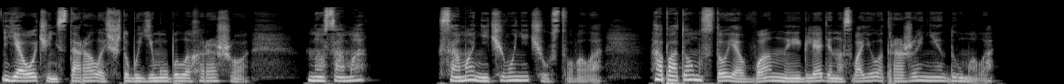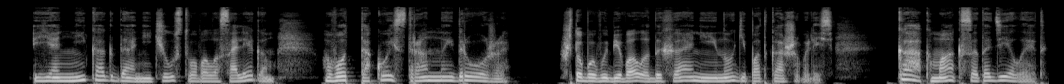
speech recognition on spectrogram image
Я очень старалась, чтобы ему было хорошо, но сама... Сама ничего не чувствовала — а потом, стоя в ванной и глядя на свое отражение, думала. Я никогда не чувствовала с Олегом вот такой странной дрожи, чтобы выбивало дыхание и ноги подкашивались. Как Макс это делает?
